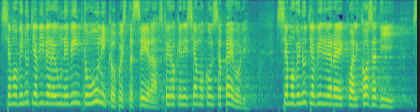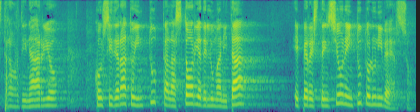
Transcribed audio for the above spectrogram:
Siamo venuti a vivere un evento unico questa sera, spero che ne siamo consapevoli. Siamo venuti a vivere qualcosa di straordinario, considerato in tutta la storia dell'umanità e per estensione in tutto l'universo.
